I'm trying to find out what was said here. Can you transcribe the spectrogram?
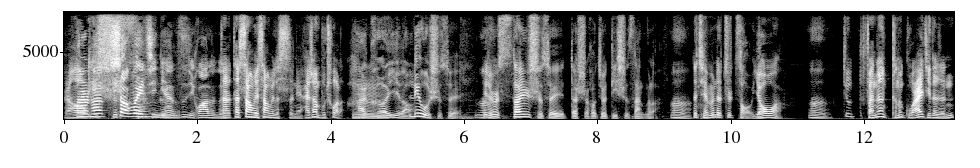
然后但是他上位几年自己挂的呢，他他上位上位了十年，还算不错了。还可以的，六十岁，嗯也就是三十岁的时候就第十三个了，嗯那前面的这早夭啊，嗯，就反正可能古埃及的人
